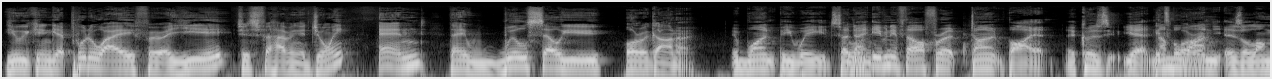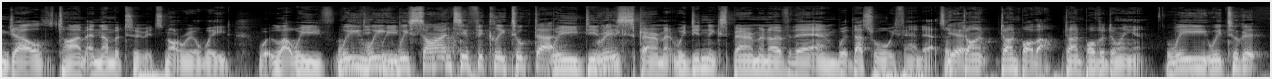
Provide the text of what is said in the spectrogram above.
you can get put away for a year just for having a joint and they will sell you oregano. It won't be weed. So don't, even if they offer it, don't buy it. Because, yeah, number one is a long jail time, and number two, it's not real weed. Like we've We did- we, we, scientifically took that we did an experiment. We did an experiment over there, and we- that's what we found out. So Yeah. don't don't bother. Don't bother doing it. we we took it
